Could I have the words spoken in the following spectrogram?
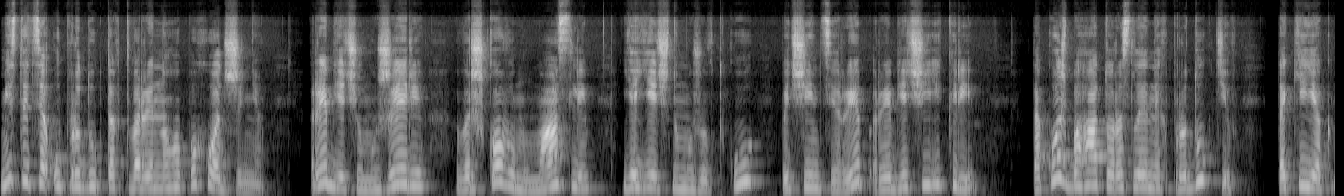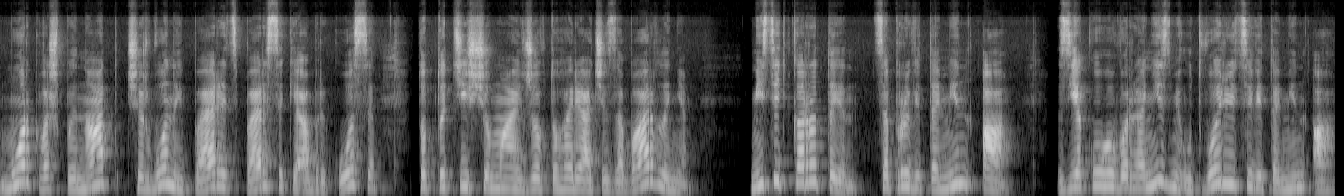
міститься у продуктах тваринного походження, риб'ячому жирі, вершковому маслі, яєчному жовтку, печінці риб, риб'ячій ікрі. Також багато рослинних продуктів, такі як морква, шпинат, червоний перець, персики, абрикоси, тобто ті, що мають жовто-гаряче забарвлення, містять каротин це провітамін А, з якого в організмі утворюється вітамін А.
